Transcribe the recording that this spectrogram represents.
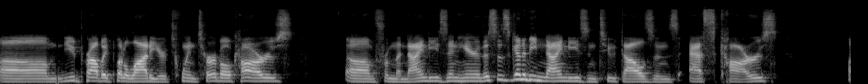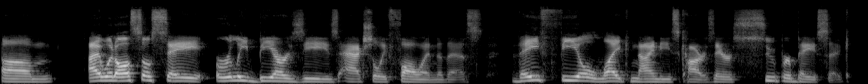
Um, you'd probably put a lot of your twin turbo cars um, from the 90s in here. This is going to be 90s and 2000s S cars. Um, I would also say early BRZs actually fall into this. They feel like 90s cars. They're super basic.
